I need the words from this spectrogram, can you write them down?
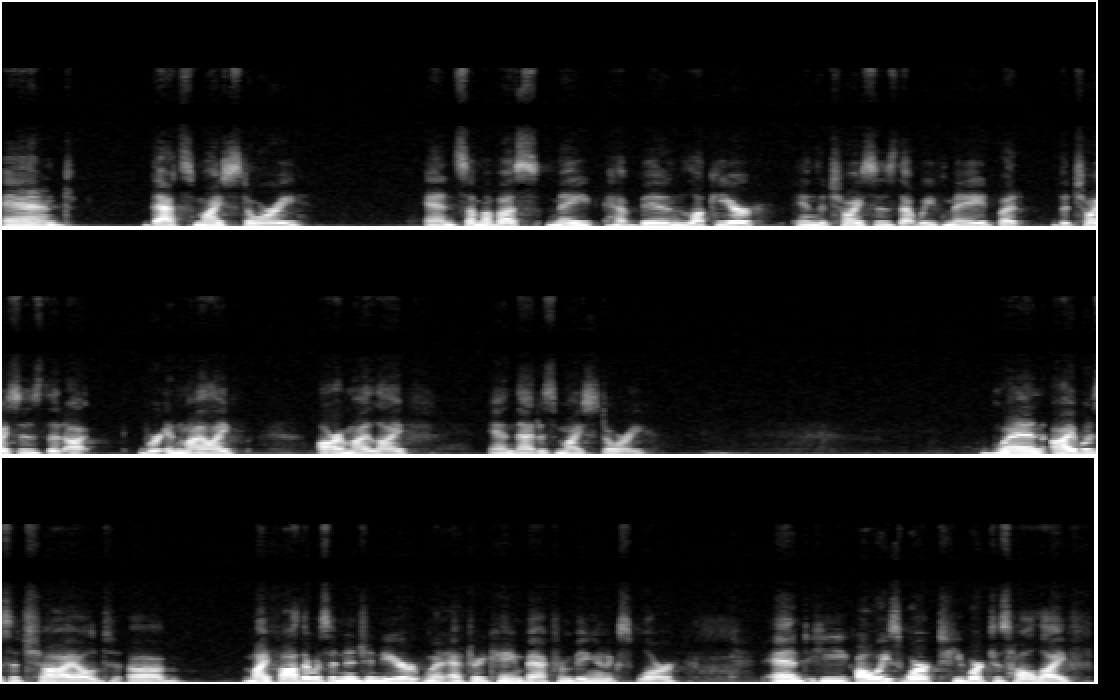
And that's my story. And some of us may have been luckier in the choices that we've made, but the choices that I, were in my life are my life, and that is my story. When I was a child, uh, my father was an engineer when, after he came back from being an explorer, and he always worked, he worked his whole life,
